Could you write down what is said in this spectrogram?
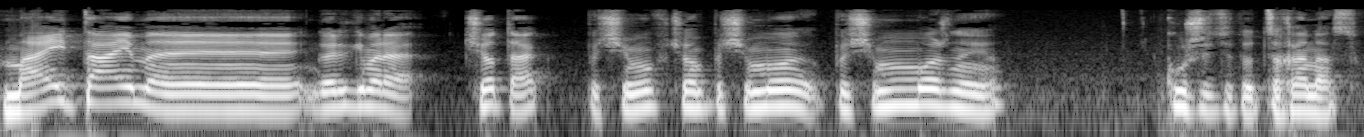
Май тайм, говорит Гимара, что так? Почему, в чем, почему, почему можно ее кушать, эту цаханасу?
